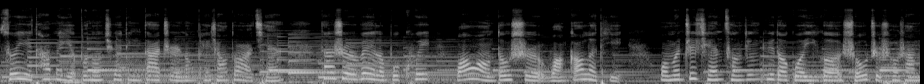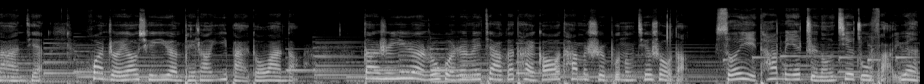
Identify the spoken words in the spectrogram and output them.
所以他们也不能确定大致能赔偿多少钱。但是为了不亏，往往都是往高了提。我们之前曾经遇到过一个手指受伤的案件，患者要求医院赔偿一百多万的。但是医院如果认为价格太高，他们是不能接受的，所以他们也只能借助法院，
